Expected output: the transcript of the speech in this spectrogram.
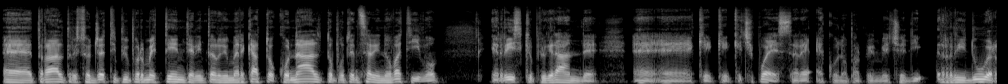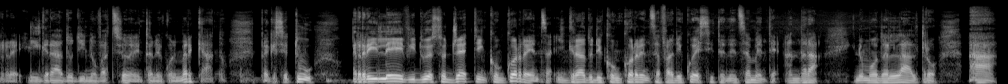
eh, tra l'altro i soggetti più promettenti all'interno di un mercato con alto potenziale innovativo, il rischio più grande eh, eh, che, che, che, ci può essere è quello proprio invece di ridurre il grado di innovazione all'interno di quel mercato, perché se tu rilevi due soggetti in concorrenza, il grado di concorrenza fra di questi tendenzialmente andrà in un modo o nell'altro a,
